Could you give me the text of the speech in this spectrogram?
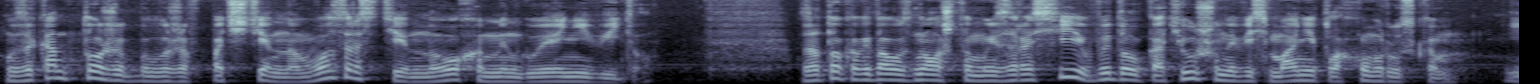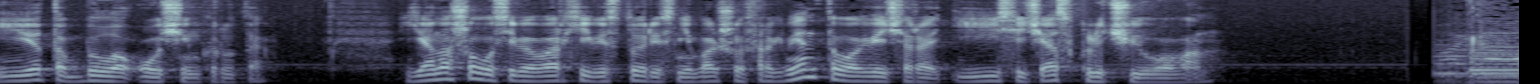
Музыкант тоже был уже в почтенном возрасте, но Хемингуэя не видел. Зато когда узнал, что мы из России, выдал Катюшу на весьма неплохом русском. И это было очень круто. Я нашел у себя в архиве истории с небольшой фрагмент того вечера, и сейчас включу его вам.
